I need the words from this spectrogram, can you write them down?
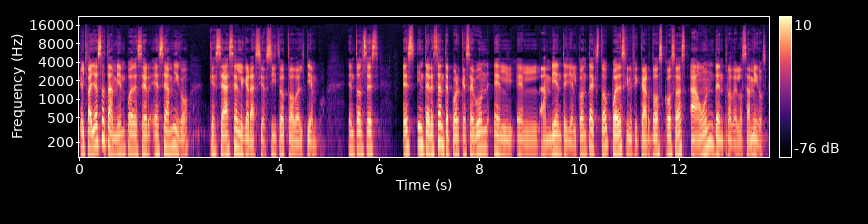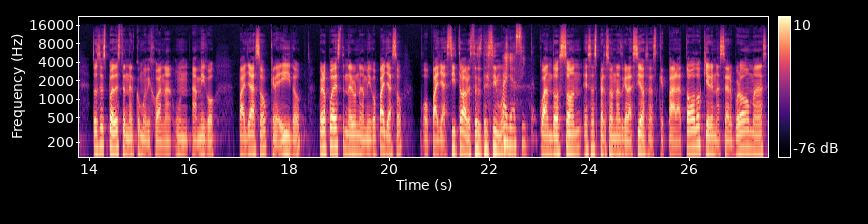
el payaso también puede ser ese amigo que se hace el graciosito todo el tiempo. Entonces, es interesante porque según el, el, ambiente y el contexto puede significar dos cosas aún dentro de los amigos. Entonces puedes tener, como dijo Ana, un amigo payaso creído, pero puedes tener un amigo payaso o payasito, a veces decimos, payasito. cuando son esas personas graciosas que para todo quieren hacer bromas,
